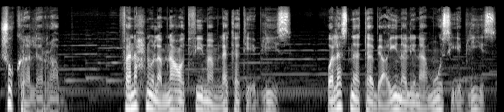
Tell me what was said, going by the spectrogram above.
شكرا للرب. فنحن لم نعد في مملكة إبليس ولسنا تابعين لناموس إبليس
